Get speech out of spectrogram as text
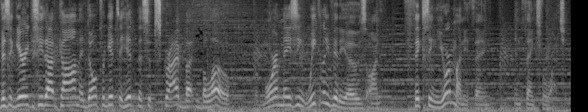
Visit GaryKeesee.com and don't forget to hit the subscribe button below for more amazing weekly videos on fixing your money thing. And thanks for watching.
